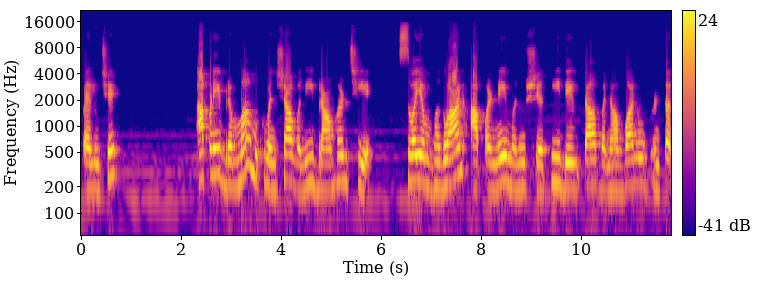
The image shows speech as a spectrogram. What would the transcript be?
પહેલું છે. આપણે બ્રહ્મા મુખવંશાવલી બ્રાહ્મણ છીએ. સ્વયં ભગવાન આપણને મનુષ્યથી દેવતા બનાવવાનું ભણતર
